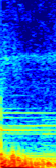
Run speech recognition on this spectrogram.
Oh.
